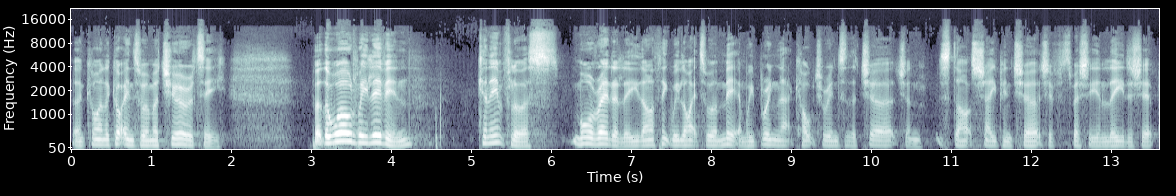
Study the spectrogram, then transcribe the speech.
and kind of got into a maturity. But the world we live in can influence more readily than I think we like to admit, and we bring that culture into the church and start shaping church, especially in leadership.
